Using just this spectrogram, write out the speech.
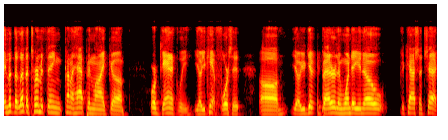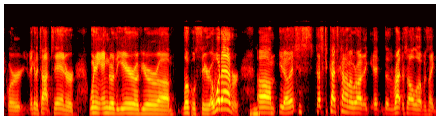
and let the let the tournament thing kind of happen like uh, organically. You know you can't force it. um, you know, you get better, and then one day you know you're cashing a check or making the top ten or winning Angler of the Year of your uh, local series or whatever. Mm-hmm. Um, you know, that's just that's that's kind of a, the wrap this all up was like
